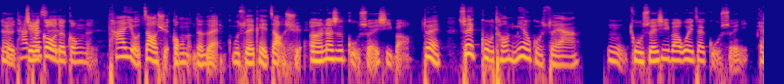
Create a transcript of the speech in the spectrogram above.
对，它结构的功能，它有造血功能，对不对？骨髓可以造血，呃，那是骨髓细胞。对，所以骨头里面有骨髓啊。嗯，骨髓细胞位在骨髓里，哎，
